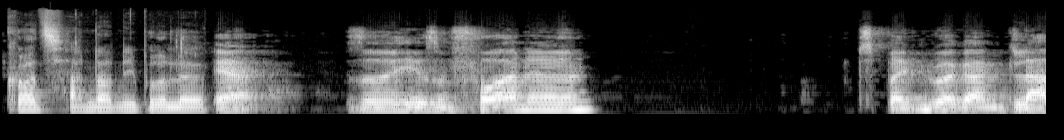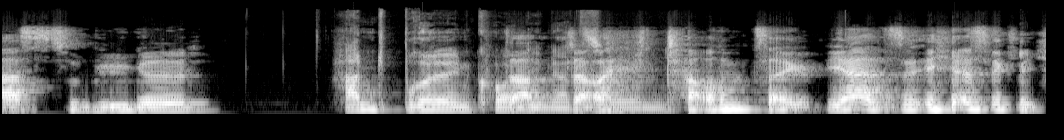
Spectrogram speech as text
Kurz Hand an die Brille. Ja, so hier so vorne, ist bei Übergang Glas zu Bügel, Handbrüllenkoordination. Da, da, Daumen zeigen. Ja, das, ja, ist wirklich.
